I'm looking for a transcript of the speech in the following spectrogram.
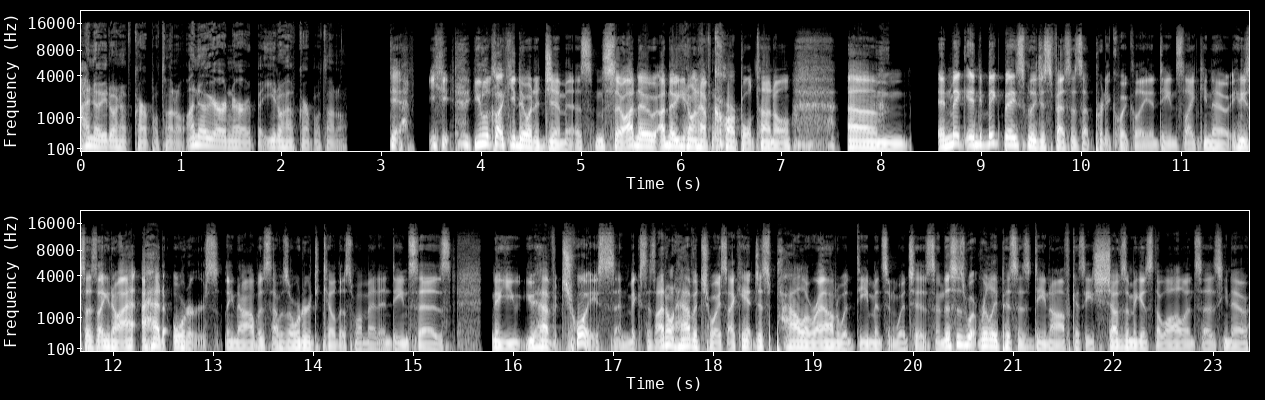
I know you don't have carpal tunnel. I know you're a nerd, but you don't have carpal tunnel." Yeah, you, you look like you know what a gym is, and so I know I know you don't have carpal tunnel. Um, and Mick and basically just fesses up pretty quickly. And Dean's like, you know, he says like, you know, I, I had orders. You know, I was I was ordered to kill this woman. And Dean says, you know, you you have a choice. And Mick says, I don't have a choice. I can't just pile around with demons and witches. And this is what really pisses Dean off because he shoves him against the wall and says, you know.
